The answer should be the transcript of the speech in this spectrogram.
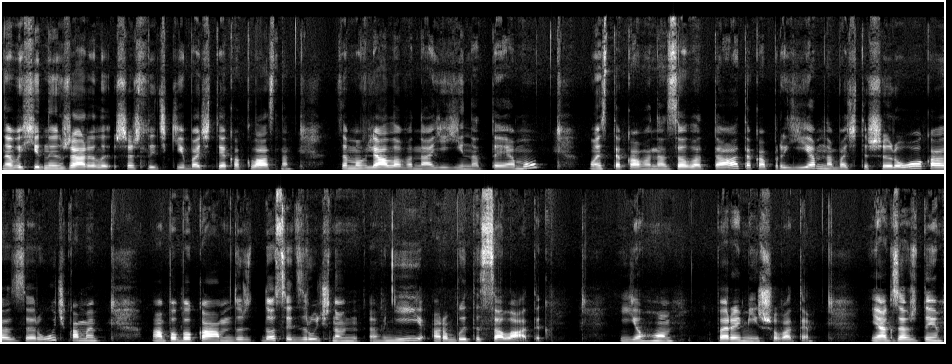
на вихідних жарили шашлички. Бачите, яка класна. Замовляла вона її на тему. Ось така вона золота, така приємна, бачите, широка, з ручками по бокам. Досить зручно в- ній робити салатик, його перемішувати. Як завжди,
